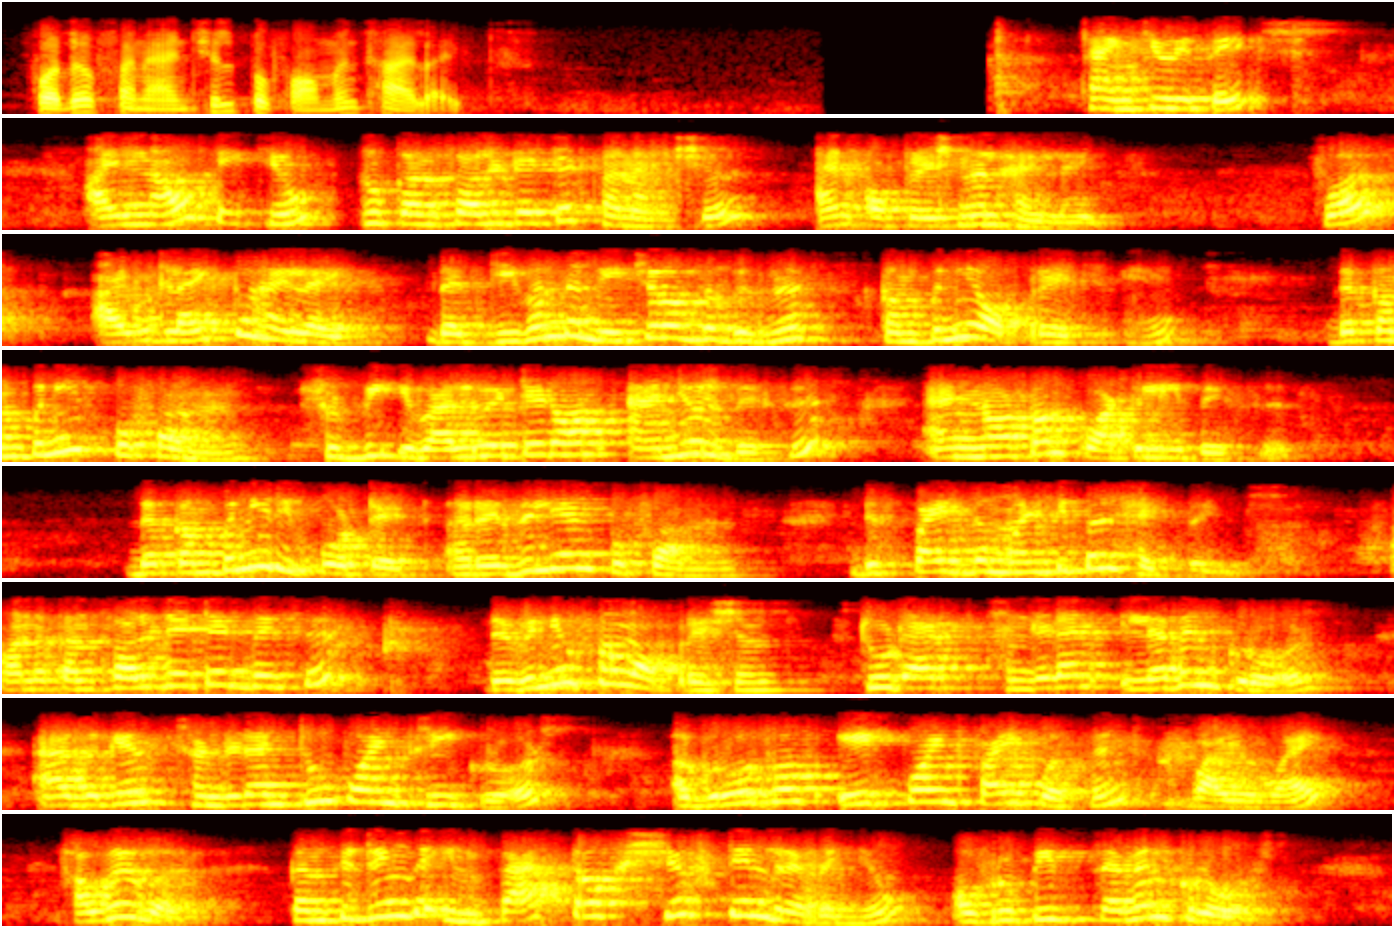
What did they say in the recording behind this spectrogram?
for the financial performance highlights. Thank you, Hitesh. I'll now take you through consolidated financial and operational highlights. First, I would like to highlight that given the nature of the business company operates in, the company's performance should be evaluated on annual basis and not on quarterly basis. The company reported a resilient performance despite the multiple headwinds. On a consolidated basis, revenue from operations stood at 111 crores as against 102.3 crores, a growth of 8.5% YOY. However, considering the impact of shift in revenue of rupees 7 crores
